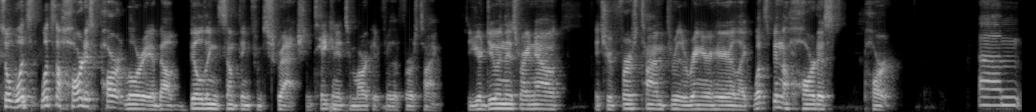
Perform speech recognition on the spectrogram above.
so what's what's the hardest part lori about building something from scratch and taking it to market for the first time so you're doing this right now it's your first time through the ringer here like what's been the hardest part um,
